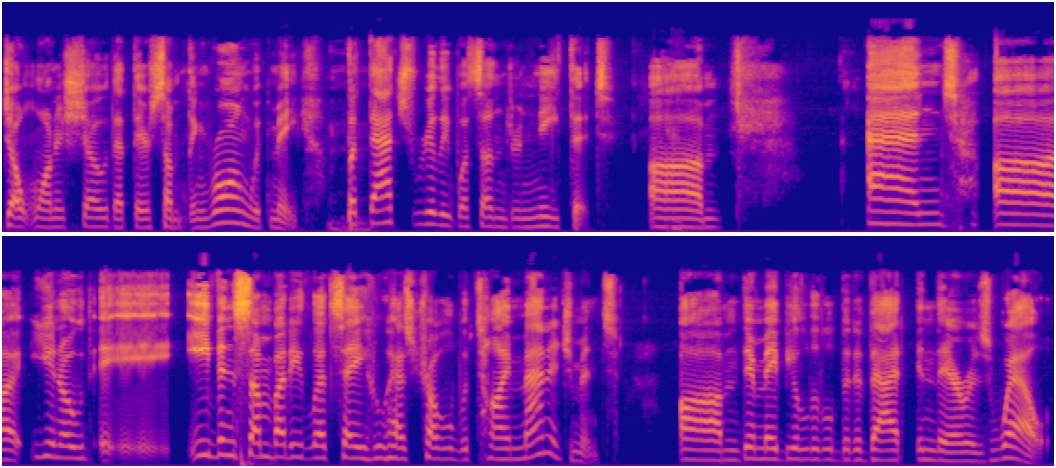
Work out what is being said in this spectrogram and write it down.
don't want to show that there's something wrong with me. Mm-hmm. But that's really what's underneath it. Um, and uh, you know even somebody let's say who has trouble with time management um, there may be a little bit of that in there as well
